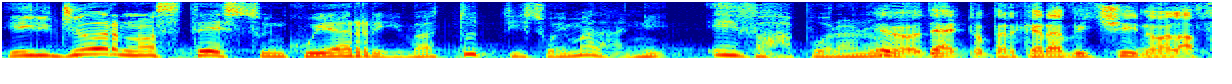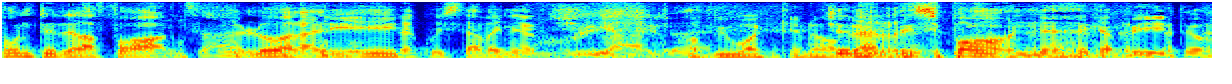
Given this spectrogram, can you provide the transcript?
Il giorno stesso in cui arriva, tutti i suoi malanni evaporano. Io l'ho detto perché era vicino alla fonte della forza, allora lì acquistava energia. cioè, c'era il respawn, capito?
